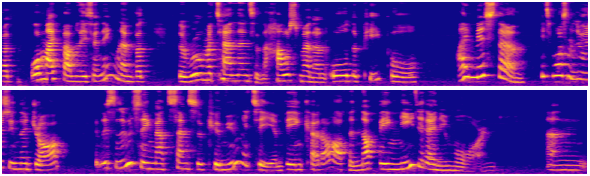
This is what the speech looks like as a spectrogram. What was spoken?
but all my family's in england but the room attendants and the housemen and all the people, I miss them. It wasn't losing the job. It was losing that sense of community and being cut off and not being needed anymore. And, and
